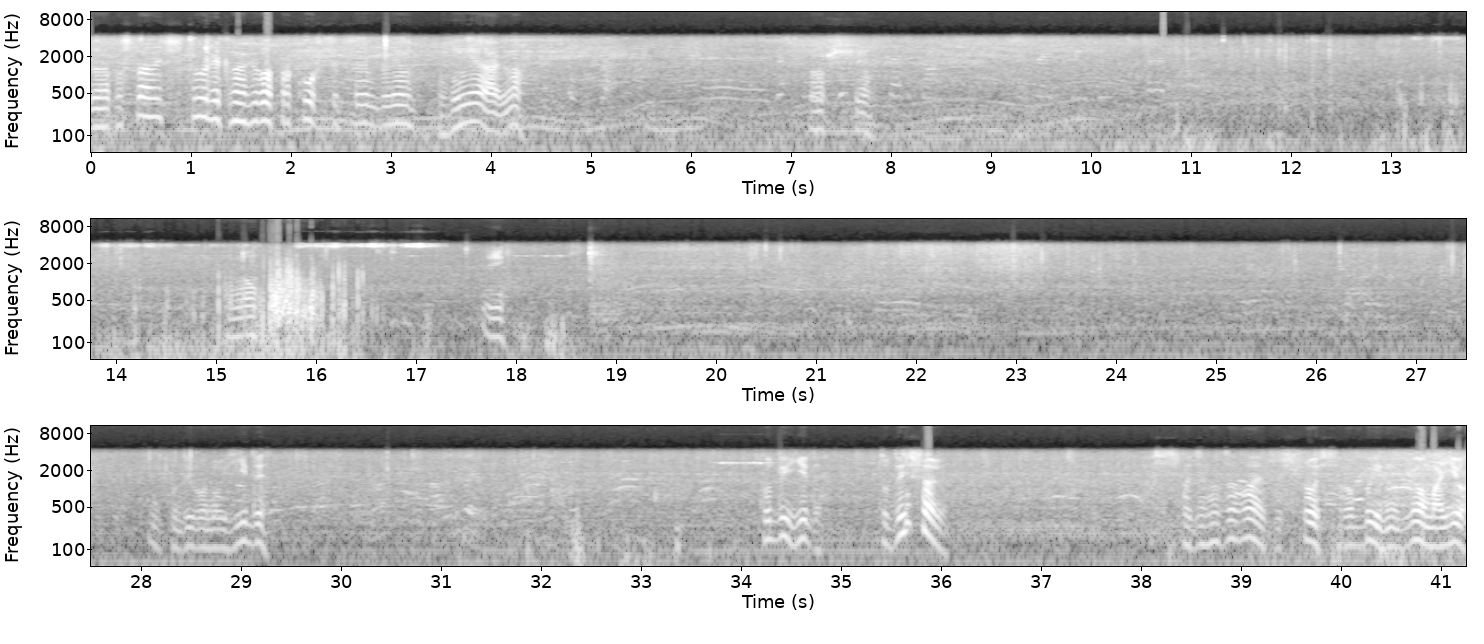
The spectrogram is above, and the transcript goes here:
Да, поставить столик на велопрокорте, це, блин, гениально. Вообще. Ну. И. Куди воно їде? Куди їде? Туди що ли? Господи, ну давай вже щось роби, ну ё-моё,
